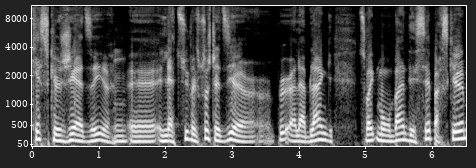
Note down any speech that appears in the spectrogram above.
qu'est-ce que j'ai à dire Mm. euh, là-dessus. C'est pour ça que je te dis euh, un peu à la blague, tu vas être mon banc d'essai parce que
